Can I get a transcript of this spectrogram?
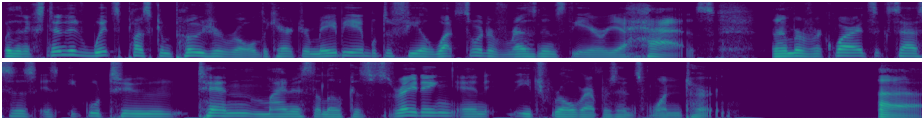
With an extended wits plus composure roll, the character may be able to feel what sort of resonance the area has. The number of required successes is equal to 10 minus the locust's rating, and each roll represents one turn. Uh,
